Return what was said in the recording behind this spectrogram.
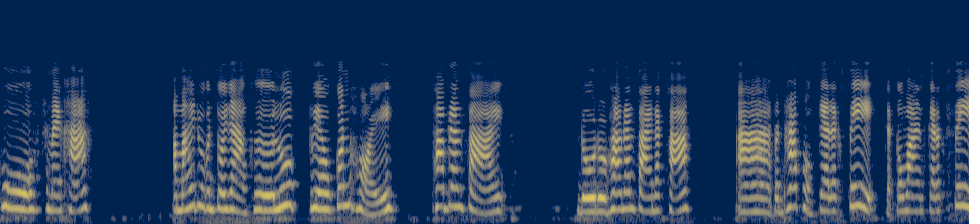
ครูทำไมคะเอามาให้ดูเป็นตัวอย่างคือรูปเกลียวก้นหอย ภาพด้านซ้าย ดูดูภาพด้านซ้ายนะคะอ่าเป็นภาพของกาแล็กซี่จักรวาลกาแล็กซี่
